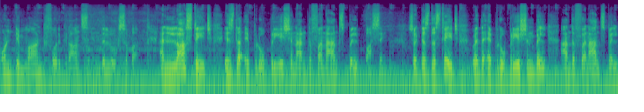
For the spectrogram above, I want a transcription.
on demand for grants in the Lok Sabha. And last stage is the appropriation and the finance bill passing. So it is the stage where the appropriation bill and the finance bill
